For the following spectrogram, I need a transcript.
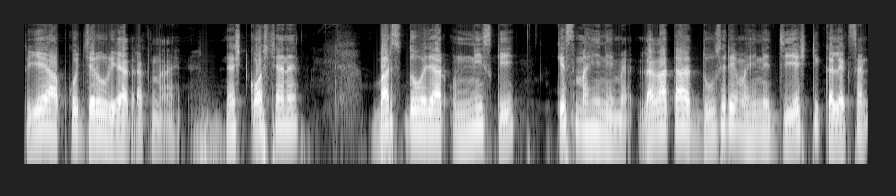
तो ये आपको ज़रूर याद रखना है। नेक्स्ट क्वेश्चन है, वर्ष 2019 के किस महीने में लगातार दूसरे महीने जीएसटी कलेक्शन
